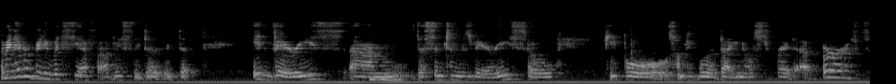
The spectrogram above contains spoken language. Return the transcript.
I mean, everybody with CF obviously does it. It varies. Um, mm-hmm. The symptoms vary. So people, some people are diagnosed right at birth.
